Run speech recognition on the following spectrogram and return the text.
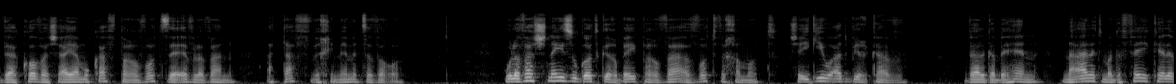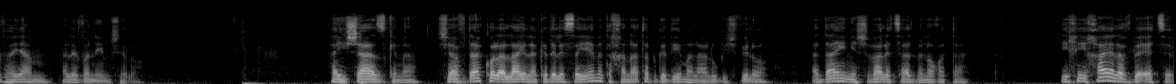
והכובע שהיה מוקף פרוות זאב לבן, עטף וחימם את צווארו. הוא לבש שני זוגות גרבי פרווה עבות וחמות, שהגיעו עד ברכיו, ועל גביהן נעל את מגפי כלב הים הלבנים שלו. האישה הזקנה, שעבדה כל הלילה כדי לסיים את הכנת הבגדים הללו בשבילו, עדיין ישבה לצד מנורתה. היא חייכה אליו בעצב,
